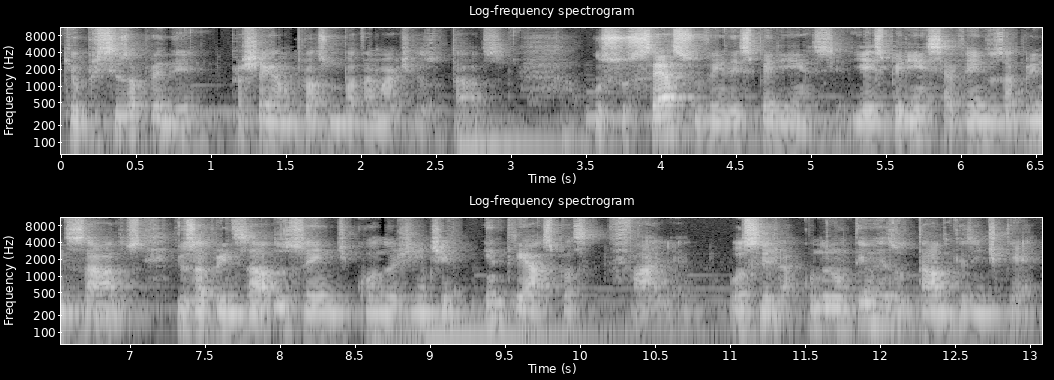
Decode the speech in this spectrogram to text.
que eu preciso aprender para chegar no próximo patamar de resultados. O sucesso vem da experiência e a experiência vem dos aprendizados e os aprendizados vêm de quando a gente, entre aspas, falha. Ou seja, quando não tem o resultado que a gente quer.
